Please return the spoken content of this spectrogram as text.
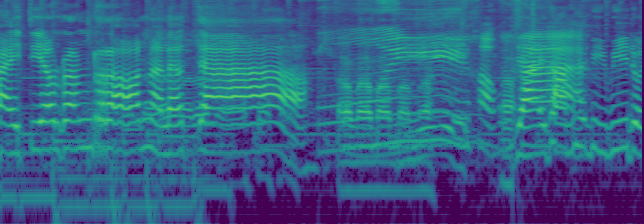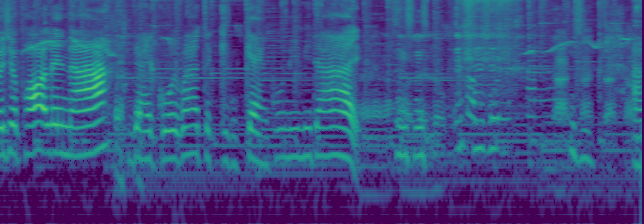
ข่เจียวร้อนๆมาแล้วจ้า มามามามามาขอบคุณยายทำให้บีวีโดยเฉพาะเลยนะ ยายกลัวว่าจะกินแกงพวกนี้ไม่ได้เอา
